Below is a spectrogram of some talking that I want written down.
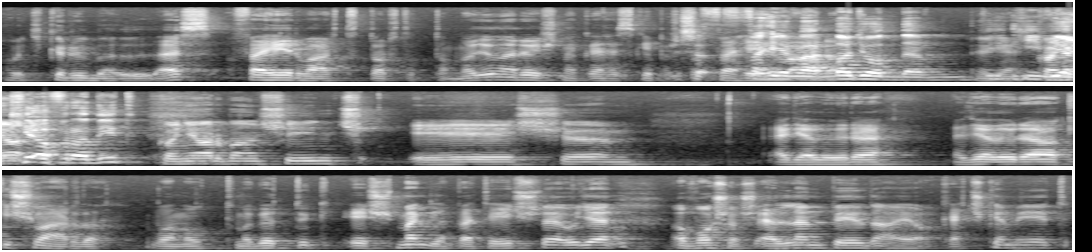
hogy körülbelül lesz. A Fehérvárt tartottam nagyon erősnek, ehhez képest a Fehérvár... Fehérvár nagyon nem igen, hívja kanyar, ki a Fradit. Kanyarban sincs, és um, egyelőre, egyelőre a Kisvárda van ott mögöttük, és meglepetésre ugye a Vasas ellenpéldája, a Kecskemét,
